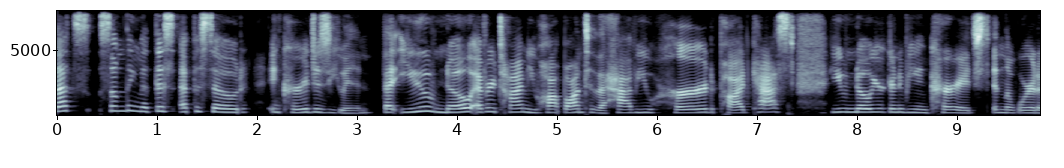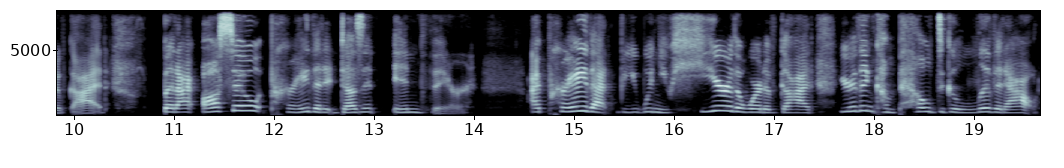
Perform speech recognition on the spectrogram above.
that's something that this episode encourages you in. That you know every time you hop onto the Have You Heard podcast, you know you're going to be encouraged in the Word of God. But I also pray that it doesn't end there. I pray that when you hear the word of God, you're then compelled to go live it out,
